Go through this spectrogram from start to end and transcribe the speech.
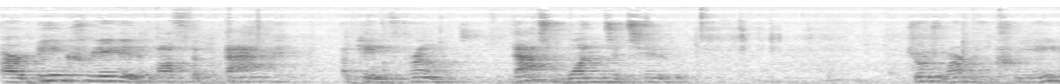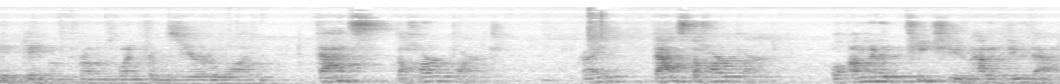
are being created off the back of Game of Thrones. That's one to two. George Martin created Game of Thrones, went from zero to one. That's the hard part, right? That's the hard part. Well, I'm going to teach you how to do that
